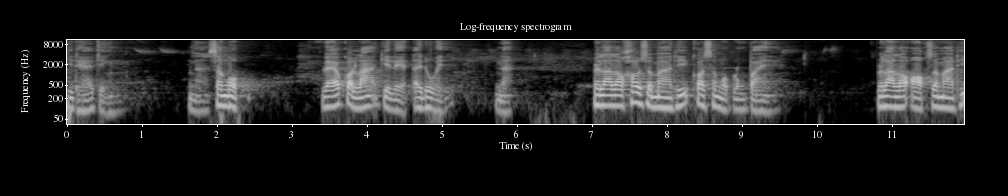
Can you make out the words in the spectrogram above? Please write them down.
ที่แท้จริงนะสงบแล้วก็ละกิเลสได้ด้วยนะ เวลาเราเข้าสมาธิก็สงบลงไป เวลาเราออกสมาธิ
